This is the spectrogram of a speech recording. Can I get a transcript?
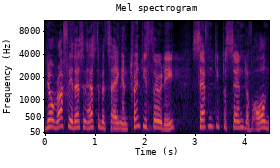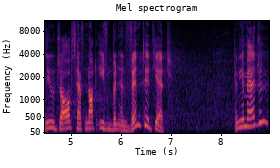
You know, roughly there's an estimate saying in 2030, 70% of all new jobs have not even been invented yet. Can you imagine?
